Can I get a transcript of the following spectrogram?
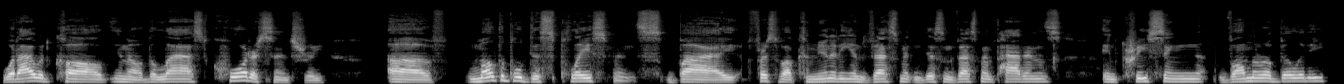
what I would call, you know, the last quarter century of multiple displacements by, first of all, community investment and disinvestment patterns increasing vulnerability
